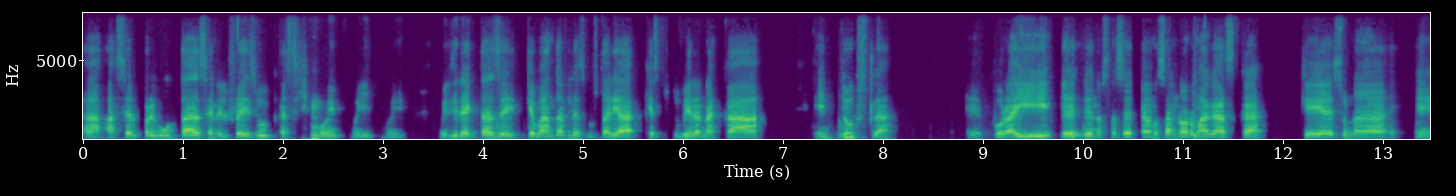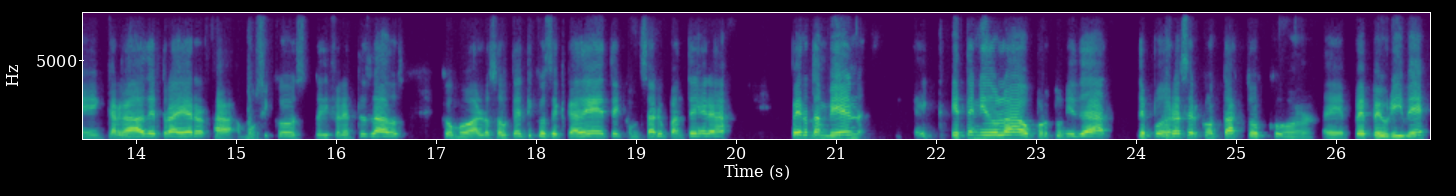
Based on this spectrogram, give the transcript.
a, hacer preguntas en el Facebook, así muy, muy, muy, muy directas de qué bandas les gustaría que estuvieran acá en Tuxtla. Eh, por ahí eh, eh, nos acercamos a Norma Gasca, que es una encargada de traer a músicos de diferentes lados, como a los auténticos decadentes, Comisario Pantera, pero también he, tenido la oportunidad de poder hacer contacto con Pepe Uribe,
